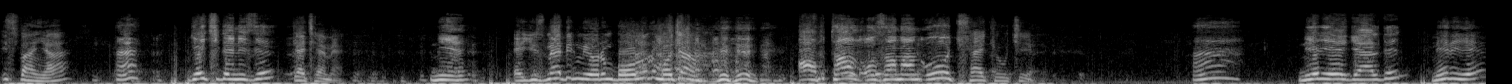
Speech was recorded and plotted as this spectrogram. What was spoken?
İspanya, Ha? Geç denizi. geçeme. Niye? E yüzme bilmiyorum boğulurum hocam. Aptal o zaman uç. Peki uçayım. Ha? Nereye geldin? Nereye?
